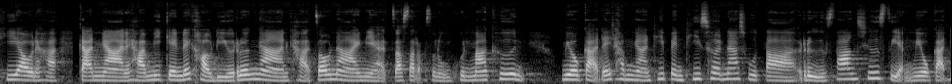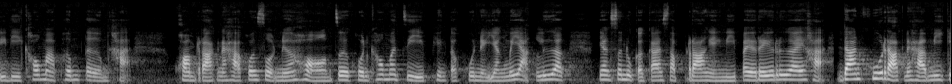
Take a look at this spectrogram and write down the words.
เที่ยวนะคะ การงานนะคะมีเกณฑ์ได้ข่าวดีเรื่องงานค่ะ เจ้านายเนี่ยจะสนับสนุนคุณมากขึ้น มีโอกาสได้ทำงานที่เป็นที่เชิดหน้าชูตา หรือสร้างชื่อเสียงมีโอกาสดีๆ เข้ามาเพิ่มเติมค่ะ ความรักนะคะ คนโสดเนื้อหอม เจอคนเข้ามาจีบ เพียงแต่คุณเนี่ยยังไม่อยากเลือก ยังสนุกกับการสับรางอย่างนี้ไปเรื่อยๆค่ะ ด้านคู่รักนะคะ มีเก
